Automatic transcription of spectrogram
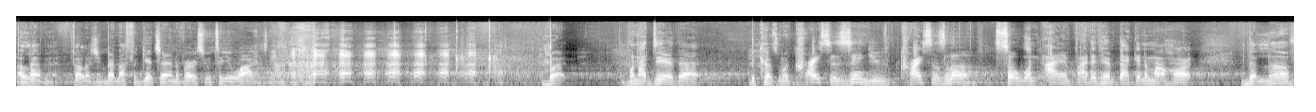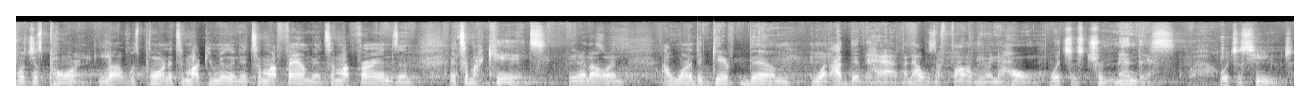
11. Fellas, you better not forget your anniversary to your wives now. but when I did that, because when Christ is in you, Christ is love. So when I invited him back into my heart, the love was just pouring. Love was pouring into my community, into my family, into my friends, and, and to my kids, you know, and I wanted to give them what I didn't have, and that was a father in the home, which is tremendous, wow. which is huge.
